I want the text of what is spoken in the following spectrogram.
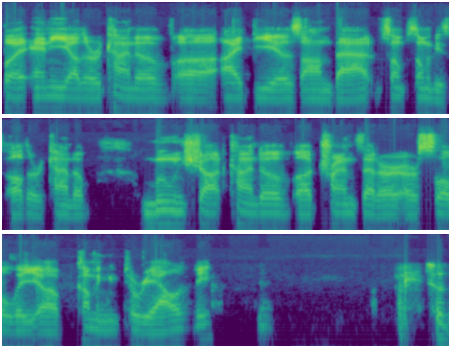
But any other kind of uh, ideas on that? Some some of these other kind of moonshot kind of uh, trends that are, are slowly uh, coming into reality. So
